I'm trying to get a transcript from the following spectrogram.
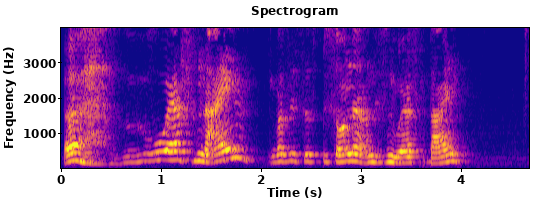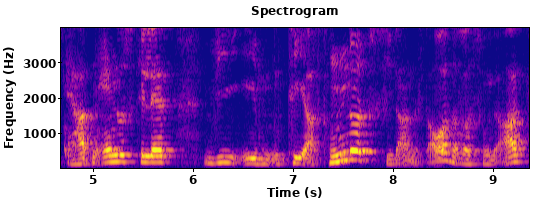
Äh, UF9, was ist das Besondere an diesem UF9? Er hat ein Endoskelett wie eben ein T800, sieht anders aus, aber so eine Art.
